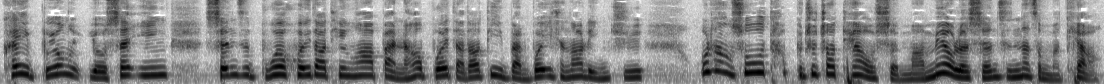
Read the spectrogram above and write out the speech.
可以不用有声音，绳子不会挥到天花板，然后不会打到地板，不会影响到邻居。我想说，它不就叫跳绳吗？没有了绳子，那怎么跳？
